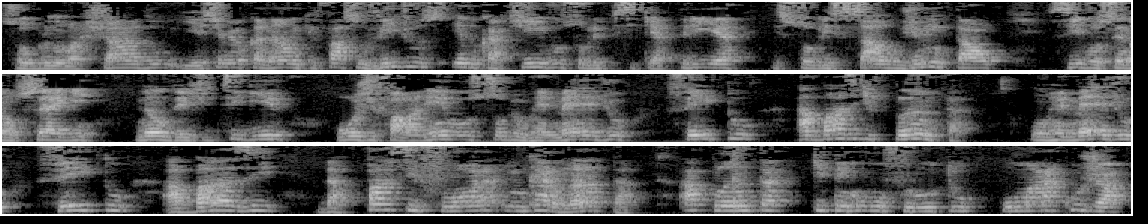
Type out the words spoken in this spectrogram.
Sou Bruno Machado e este é meu canal em que faço vídeos educativos sobre psiquiatria e sobre saúde mental. Se você não segue, não deixe de seguir. Hoje falaremos sobre um remédio feito à base de planta, um remédio feito à base da Passiflora incarnata, a planta que tem como fruto o maracujá.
